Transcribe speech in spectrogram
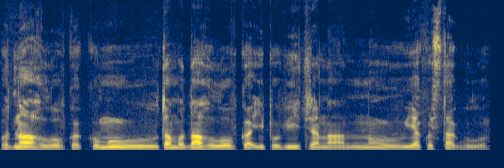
одна головка, кому там одна головка і повітряна. Ну, якось так було.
